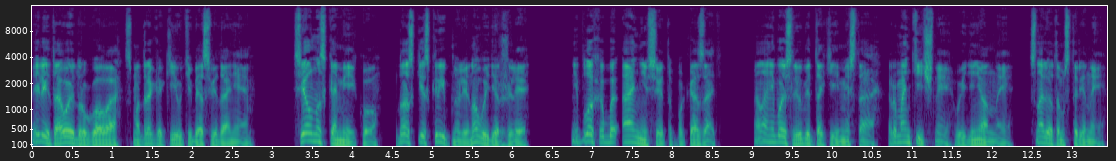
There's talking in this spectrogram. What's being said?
Или того и другого, смотря какие у тебя свидания. Сел на скамейку. Доски скрипнули, но выдержали. Неплохо бы Анне все это показать. Она, небось, любит такие места. Романтичные, уединенные, с налетом старины.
